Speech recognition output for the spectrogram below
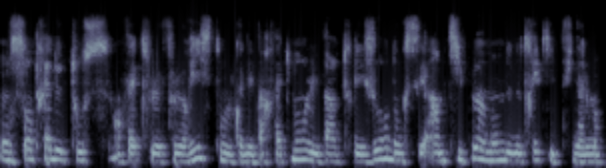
on s'entraide tous. En fait, le fleuriste, on le connaît parfaitement, on lui parle tous les jours, donc c'est un petit peu un membre de notre équipe finalement.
